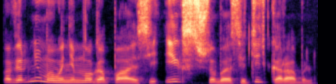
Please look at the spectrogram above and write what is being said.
Повернем его немного по оси X, чтобы осветить корабль.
